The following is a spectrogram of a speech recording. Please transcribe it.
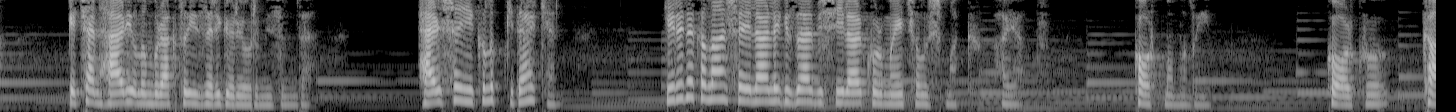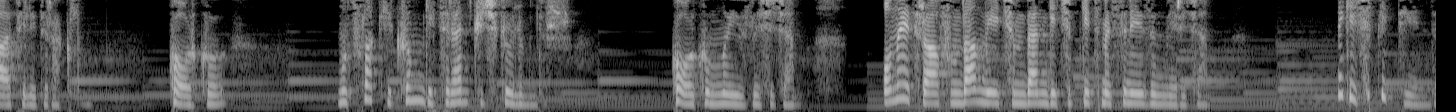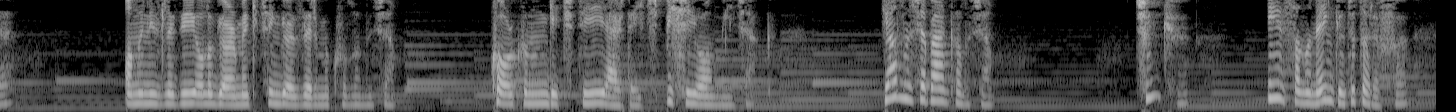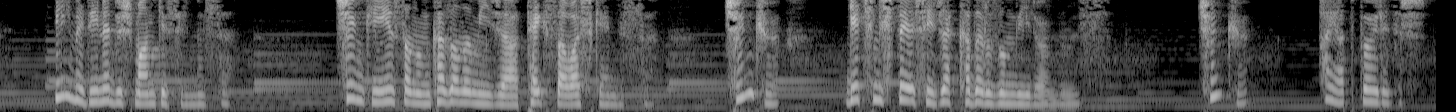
geçen her yılın bıraktığı izleri görüyorum yüzümde. Her şey yıkılıp giderken geride kalan şeylerle güzel bir şeyler kurmaya çalışmak hayat. Korkmamalıyım. Korku katilidir aklım. Korku mutlak yıkım getiren küçük ölümdür. Korkumla yüzleşeceğim. Ona etrafımdan ve içimden geçip gitmesine izin vereceğim. Ve geçip gittiğinde onun izlediği yolu görmek için gözlerimi kullanacağım. Korkunun geçtiği yerde hiçbir şey olmayacak. Yalnızca ben kalacağım. Çünkü insanın en kötü tarafı bilmediğine düşman kesilmesi. Çünkü insanın kazanamayacağı tek savaş kendisi. Çünkü geçmişte yaşayacak kadar uzun değil ömrümüz. Çünkü hayat böyledir.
